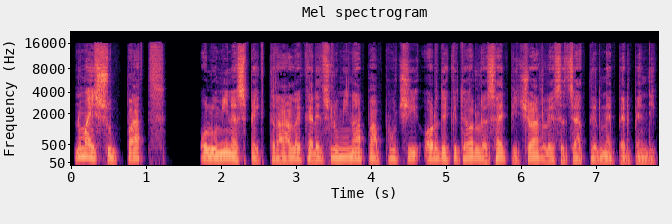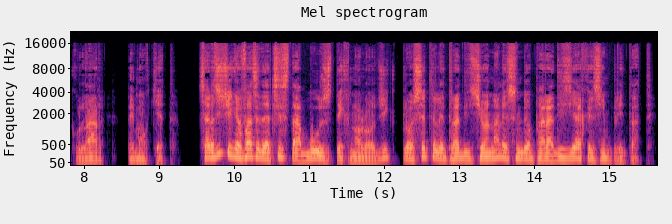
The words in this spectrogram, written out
Numai sub pat o lumină spectrală care îți lumina papucii ori de câte ori lăsai picioarele să-ți atârne perpendicular pe mochetă. S-ar zice că față de acest abuz tehnologic, closetele tradiționale sunt de o paradiziacă simplitate.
